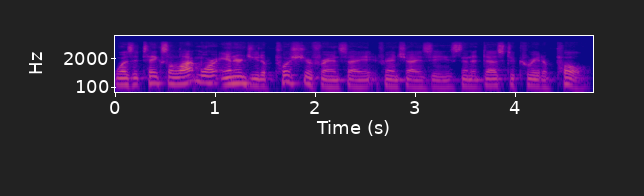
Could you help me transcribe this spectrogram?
was it takes a lot more energy to push your franchise, franchisees than it does to create a pull.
